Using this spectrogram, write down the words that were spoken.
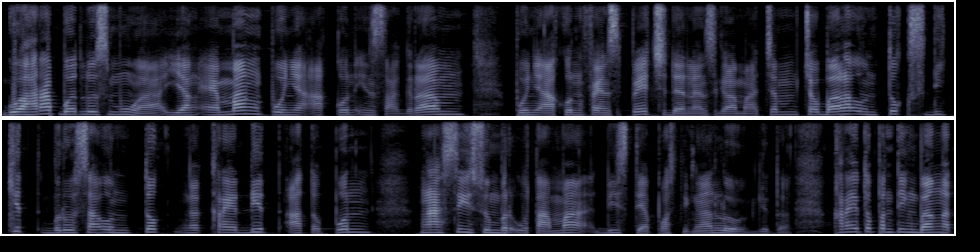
Gue harap buat lu semua yang emang punya akun Instagram, punya akun fans page dan lain segala macam, cobalah untuk sedikit berusaha untuk ngekredit ataupun ngasih sumber utama di setiap postingan lu gitu. Karena itu penting banget.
